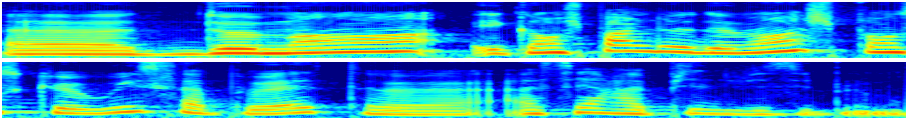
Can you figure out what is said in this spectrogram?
demain? Et quand je parle de demain, je pense que oui, ça peut être assez rapide visiblement.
